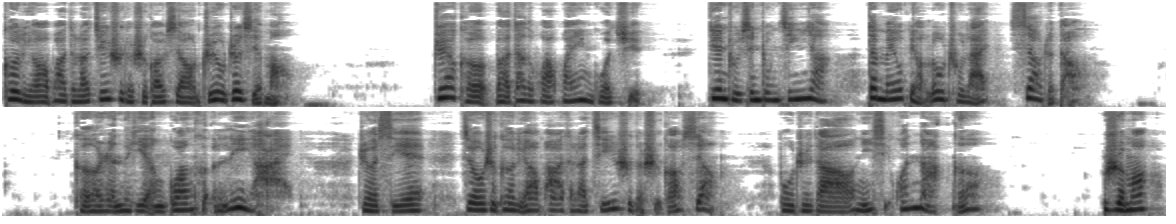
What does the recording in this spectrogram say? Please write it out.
克里奥帕特拉七世的石膏像只有这些吗？”杰克把他的话翻译过去，店主心中惊讶，但没有表露出来，笑着道。客人的眼光很厉害，这些就是克里奥帕特拉七世的石膏像，不知道你喜欢哪个？什么？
